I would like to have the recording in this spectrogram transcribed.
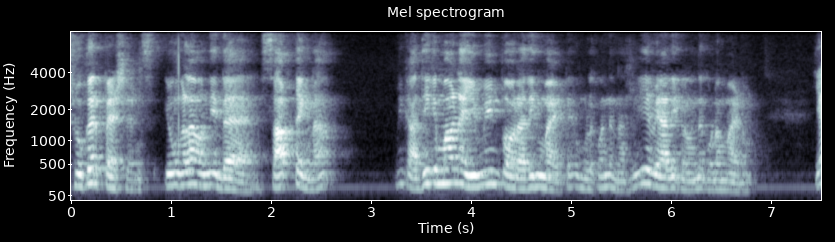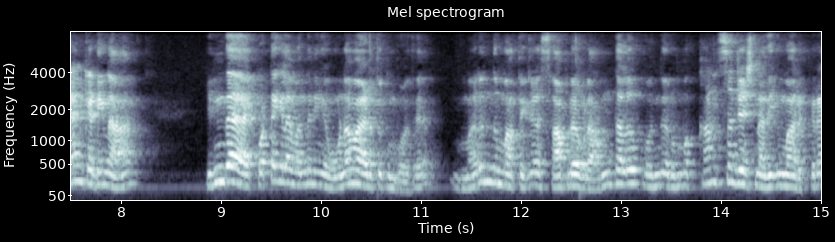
சுகர் பேஷண்ட்ஸ் இவங்கெல்லாம் வந்து இதை சாப்பிட்டிங்கன்னா மிக அதிகமான இம்யூன் பவர் அதிகமாகிட்டு உங்களுக்கு வந்து நிறைய வியாதிகள் வந்து குணமாயிடும். ஏன்னு கேட்டிங்கன்னா இந்த கொட்டைகளை வந்து நீங்கள் உணவாக எடுத்துக்கும் போது மருந்து மாத்திரைகளை சாப்பிடக்கூடாது அந்த அளவுக்கு வந்து ரொம்ப கான்சன்ட்ரேஷன் அதிகமாக இருக்கிற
